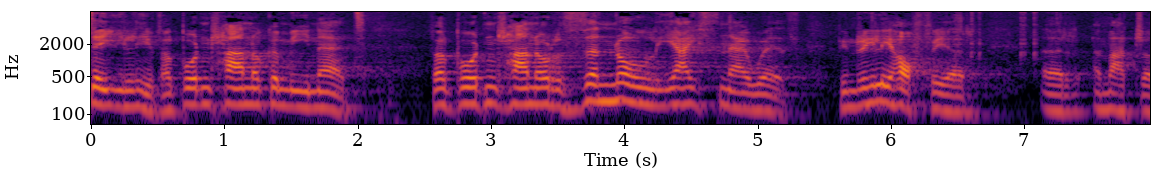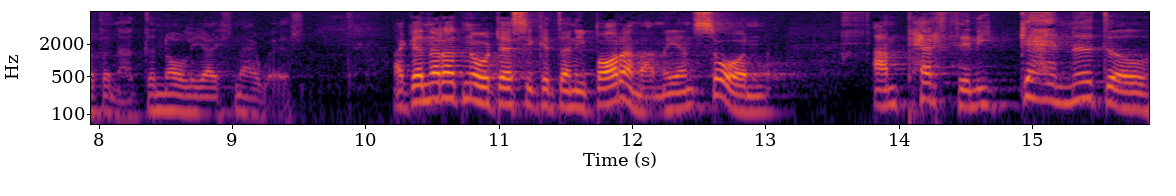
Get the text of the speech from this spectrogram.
deulu, fel bod yn rhan o gymuned, fel bod yn rhan o'r ddynoliaeth newydd. Fi'n rili really hoffi yr, yr ymadrodd yna, dynoliaeth newydd. Ac yn yr adnodau sydd gyda ni bore yma, mae e'n sôn am perthyn i genedl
